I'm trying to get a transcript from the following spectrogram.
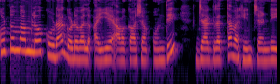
కుటుంబంలో కూడా గొడవలు అయ్యే అవకాశం ఉంది. జాగ్రత్త వహించండి.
